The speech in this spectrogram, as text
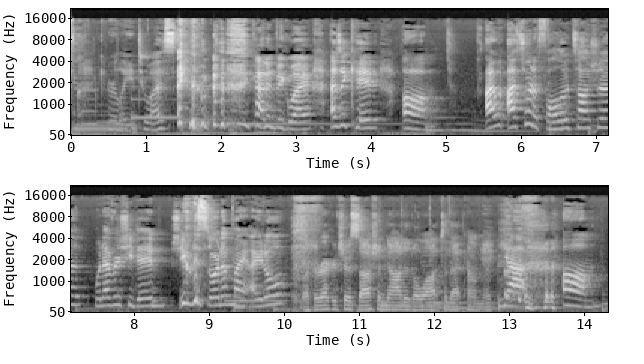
can relate to us kind of big way. As a kid, um, I, I sort of followed Sasha. Whatever she did, she was sort of my idol. Let the record show Sasha nodded a lot to that comment. Yeah. Um.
